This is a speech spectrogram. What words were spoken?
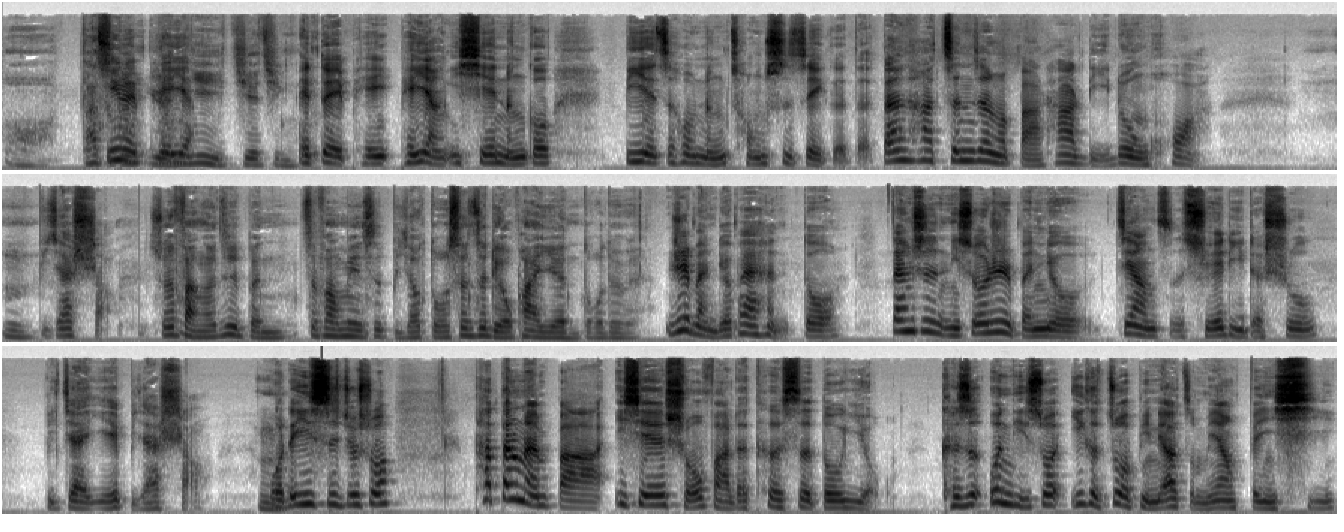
哦，它是因为培养艺接近。哎，对，培培养一些能够毕业之后能从事这个的，但是他真正的把它理论化，嗯，比较少。所以反而日本这方面是比较多，甚至流派也很多，对不对？日本流派很多，但是你说日本有这样子学理的书，比较也比较少。我的意思就是说，他当然把一些手法的特色都有，可是问题说一个作品你要怎么样分析，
